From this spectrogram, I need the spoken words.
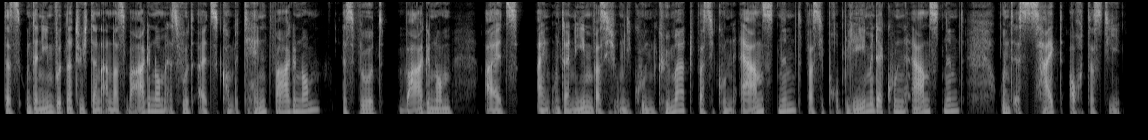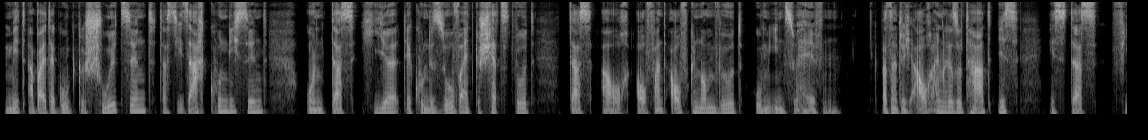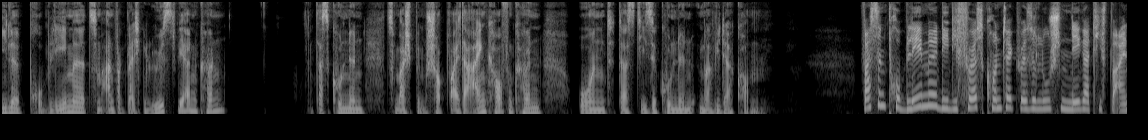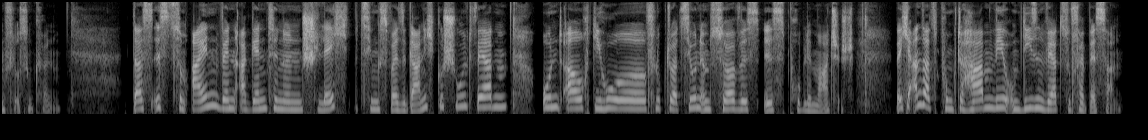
Das Unternehmen wird natürlich dann anders wahrgenommen. Es wird als kompetent wahrgenommen. Es wird wahrgenommen als ein Unternehmen, was sich um die Kunden kümmert, was die Kunden ernst nimmt, was die Probleme der Kunden ernst nimmt. Und es zeigt auch, dass die Mitarbeiter gut geschult sind, dass sie sachkundig sind und dass hier der Kunde so weit geschätzt wird, dass auch Aufwand aufgenommen wird, um ihnen zu helfen. Was natürlich auch ein Resultat ist, ist, dass viele Probleme zum Anfang gleich gelöst werden können, dass Kunden zum Beispiel im Shop weiter einkaufen können und dass diese Kunden immer wieder kommen. Was sind Probleme, die die First Contact Resolution negativ beeinflussen können? Das ist zum einen, wenn Agentinnen schlecht bzw. gar nicht geschult werden und auch die hohe Fluktuation im Service ist problematisch. Welche Ansatzpunkte haben wir, um diesen Wert zu verbessern?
